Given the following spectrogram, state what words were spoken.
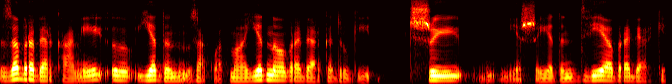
z obrabiarkami. y, Jeden zakład ma jedną obrabiarkę, drugi trzy, jeszcze jeden, dwie obrabiarki.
